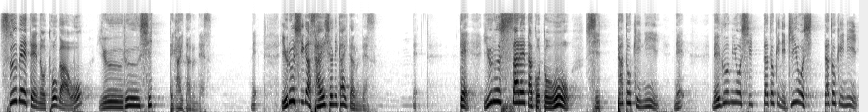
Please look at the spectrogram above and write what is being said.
すべての咎を許しって書いてあるんです。ね。許しが最初に書いてあるんです。ね、で、許されたことを知ったときに、ね、恵みを知ったときに、義を知ったときに、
